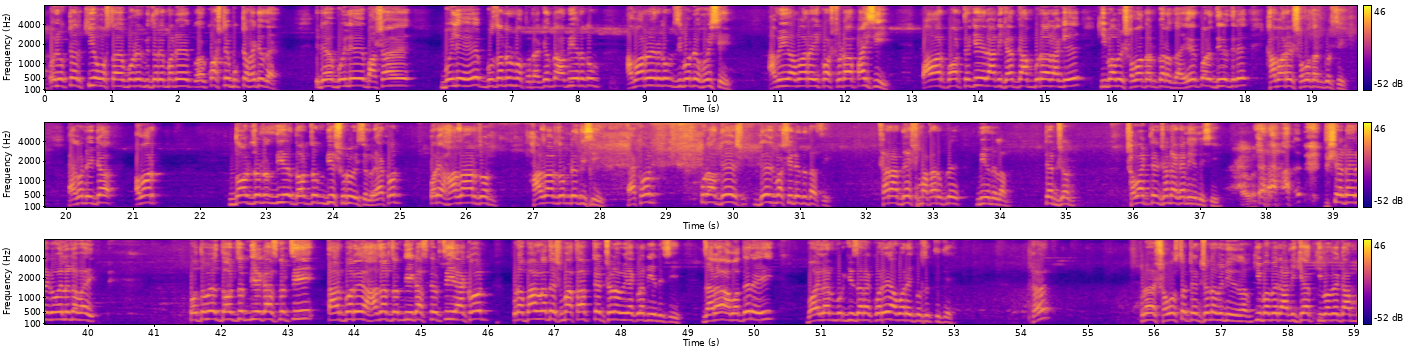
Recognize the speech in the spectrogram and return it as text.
ওই লোকটার কি অবস্থা? মনের ভিতরে মানে কষ্টে বুকটা ফাইটে যায়। এটা বইলে ভাষায় বইলে বোঝানোর মতো না, কিন্তু আমি এরকম, আমারও এরকম জীবনে হয়েছে আমি আমার এই কষ্টটা পাইছি। পাওয়ার পর থেকে রানীঘাট গাম্বুরার আগে কীভাবে সমাধান করা যায়, এরপরে ধীরে ধীরে খাবারের সমাধান করছি। এখন এইটা আমার দশজন দিয়ে দশজন দিয়ে শুরু হয়েছিল। এখন পরে হাজার জন হাজার দিছি। এখন পুরা দেশ, দেশবাসী নিতে আছি সারা দেশ মাথার উপরে নিয়ে নিলাম। টেনশন। সবার টেনশন একা নিয়ে নিছি। বিষয়টা এরকম হলো না ভাই। প্রথমে দশজন নিয়ে কাজ করছি তারপরে হাজার জন নিয়ে কাজ করছি। এখন পুরো বাংলাদেশ মাথার টেনশন আমি একলা নিয়ে নিছি। যারা আমাদের এই ব্রয়লার মুরগি যারা করে আমার এই প্রযুক্তিতে। হ্যাঁ? পুরো সমস্ত টেনশন আমি নিয়ে নিলাম। কীভাবে রানীক্ষেত কীভাবে গাম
